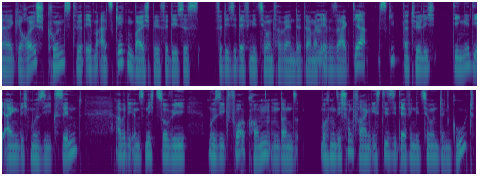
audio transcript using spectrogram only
äh, Geräuschkunst wird eben als Gegenbeispiel für dieses, für diese Definition verwendet, weil man mhm. eben sagt, ja, es gibt natürlich Dinge, die eigentlich Musik sind, aber die uns nicht so wie Musik vorkommen. Und dann muss man sich schon fragen, ist diese Definition denn gut?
